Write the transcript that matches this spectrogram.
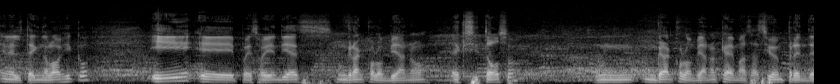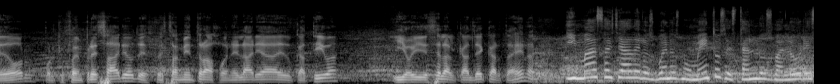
el, tecnológico y eh, pues hoy en día es un gran colombiano exitoso, un, gran colombiano que además ha sido emprendedor porque fue empresario, después también trabajó en el área educativa y hoy es el alcalde de Cartagena. Y más allá de los buenos momentos están los valores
